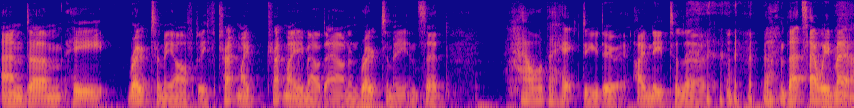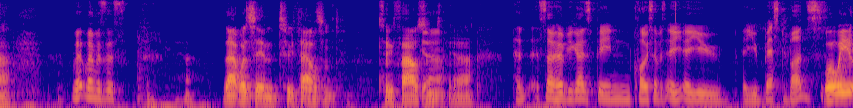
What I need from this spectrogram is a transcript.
And um, he wrote to me after he tracked my tracked my email down and wrote to me and said, "How the heck do you do it? I need to learn." That's how we met. Yeah. When, when was this? That was in 2000. 2000, Yeah. yeah. And so, have you guys been close ever? Are, you- are you are you best buds? Well, we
